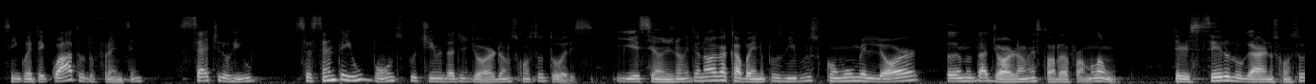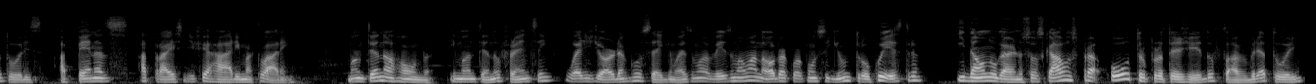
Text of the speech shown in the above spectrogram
54 do Frentzen, 7 do Rio 61 pontos para o time da Jordan, os construtores. E esse ano de 99 acaba indo para os livros como o melhor ano da Jordan na história da Fórmula 1. Terceiro lugar nos construtores, apenas atrás de Ferrari e McLaren. Mantendo a Honda e mantendo o Frentzen, o Ed Jordan consegue mais uma vez uma manobra para conseguir um troco extra e dá um lugar nos seus carros para outro protegido, Flávio Briatore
